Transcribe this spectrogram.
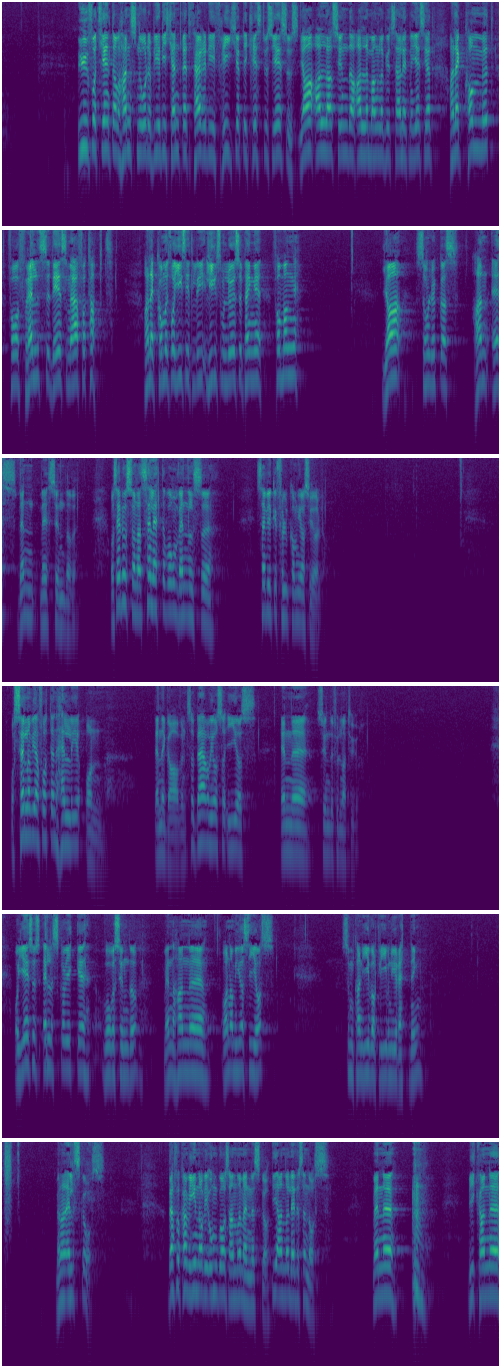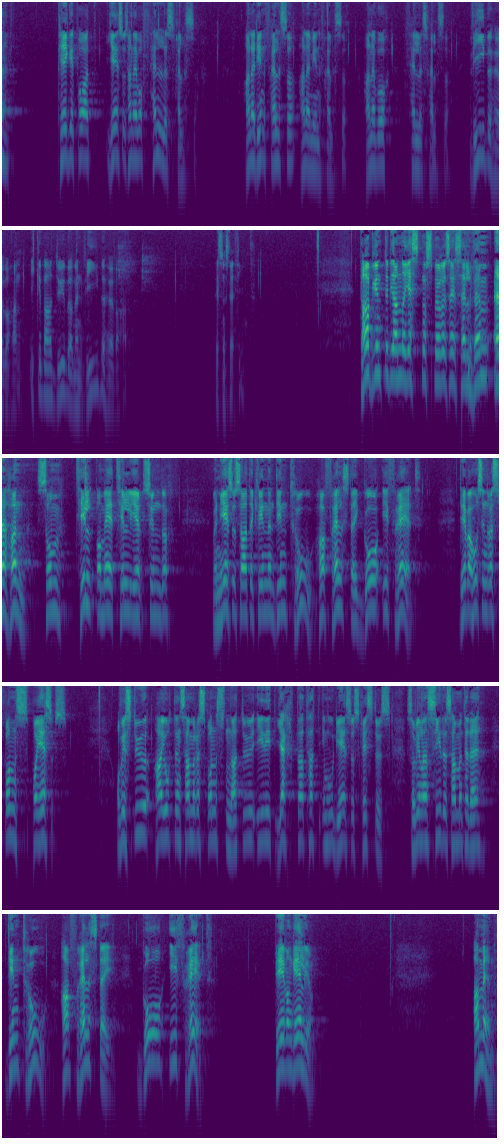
Ufortjent av Hans nåde blir de kjent rettferdig, frikjøpt i Kristus Jesus. Ja, alle har synder, alle mangler Guds herlighet, men Jesus sier at han er kommet for å frelse det som er fortapt. Han er kommet for å gi sitt liv som løsepenge for mange. Ja, som Lukas, han er venn med syndere. Og så er det jo sånn at Selv etter vår omvendelse så er vi ikke fullkomne i oss sjøl. Og selv om vi har fått Den hellige ånd, denne gaven, så bærer vi også i oss en eh, syndefull natur. Og Jesus elsker jo ikke våre synder, men han, uh, og han har mye å si oss som kan gi vårt liv ny retning. Men han elsker oss. Derfor kan vi, når vi omgås andre mennesker De er annerledes enn oss. Men eh, vi kan peker på at Jesus han er vår felles frelser. Han er din frelser, han er min frelser. Han er vår felles frelser. Vi behøver han. Ikke bare du bør, men vi behøver han. Det syns jeg er fint. Da begynte de andre gjestene å spørre seg selv hvem er han som til og med tilgir synder. Men Jesus sa til kvinnen, 'Din tro har frelst deg. Gå i fred.' Det var hos en respons på Jesus. Og Hvis du har gjort den samme responsen, at du i ditt hjerte har tatt imot Jesus Kristus, så vil han si det samme til deg. Din tro har frelst deg. Gå i fred. Det er evangelium. Amen.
